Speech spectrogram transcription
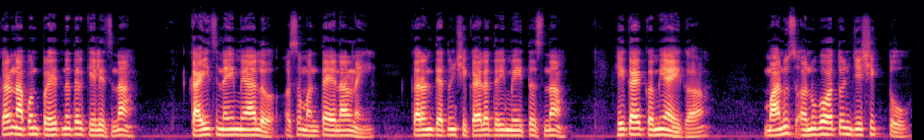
कारण आपण प्रयत्न तर केलेच ना. काहीच नाही मिळालं असं म्हणता येणार नाही. कारण त्यातून शिकायला तरी मिळतंच ना. हे काय कमी आहे का? माणूस अनुभवातून जे शिकतो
